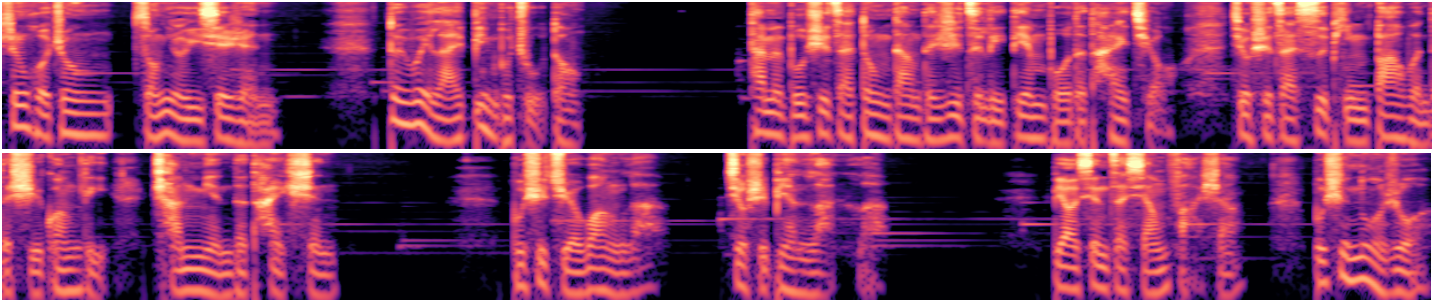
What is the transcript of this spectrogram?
生活中总有一些人，对未来并不主动。他们不是在动荡的日子里颠簸的太久，就是在四平八稳的时光里缠绵的太深。不是绝望了，就是变懒了。表现在想法上，不是懦弱，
